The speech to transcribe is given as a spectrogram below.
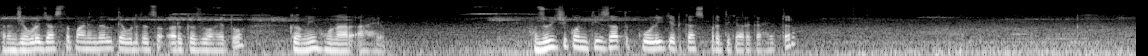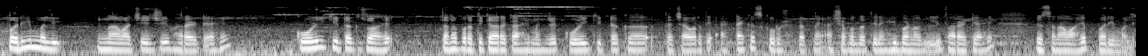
कारण जेवढं जास्त पाणी द्याल तेवढं त्याचा अर्क जो आहे तो कमी होणार आहे. जुईची कोणती जात कोळी कीटकास प्रतिकारक आहे? तर परिमली नावाची जी व्हरायटी आहे कोळी कीटक जो आहे त्याला प्रतिकारक आहे. म्हणजे कोळी कीटक त्याच्यावरती अटॅकच करू शकत नाही अशा पद्धतीने ही बनवलेली व्हरायटी आहे ज्याचं नाव आहे परिमली.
